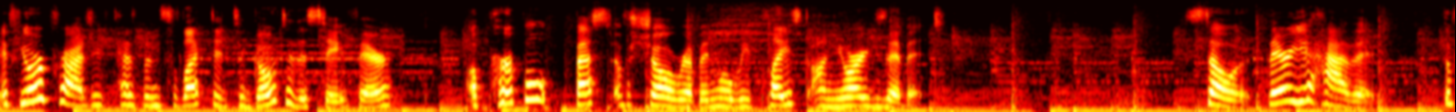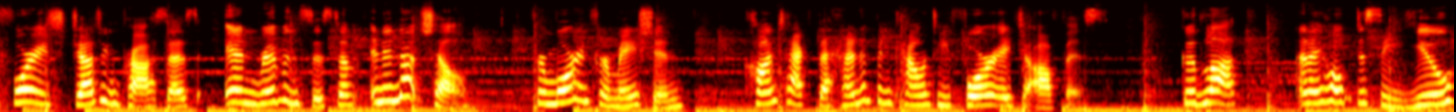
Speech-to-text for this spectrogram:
If your project has been selected to go to the state fair, a purple Best of Show ribbon will be placed on your exhibit. So there you have it, the 4-H judging process and ribbon system in a nutshell. For more information, contact the Hennepin County 4-H office. Good luck, and I hope to see you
